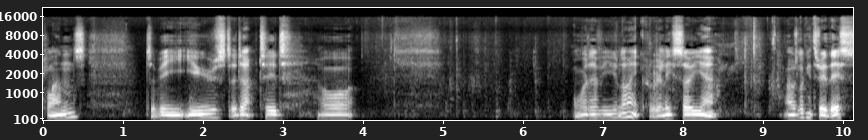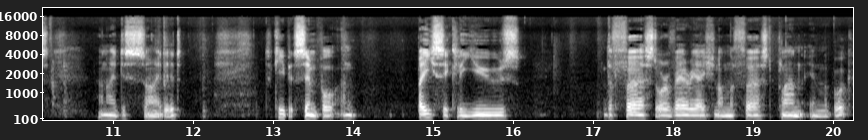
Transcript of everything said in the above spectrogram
plans to be used, adapted, or whatever you like, really. So yeah, I was looking through this, and I decided to keep it simple and basically use the first or a variation on the first plan in the book.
